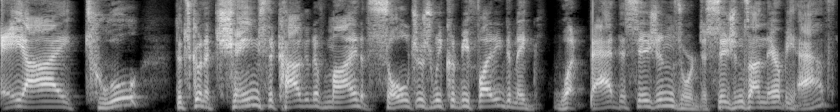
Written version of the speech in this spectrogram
AI tool that's going to change the cognitive mind of soldiers we could be fighting to make what bad decisions or decisions on their behalf?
